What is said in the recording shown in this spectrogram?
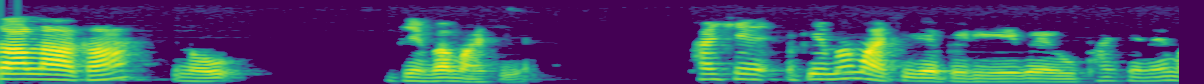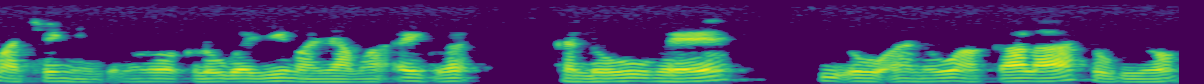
color ကကျွန်တော်အပြင်ဘက်မှာရှိတယ် function အပြင်ဘက်မှာရှိတဲ့ variable ကို function ထဲမှာချိန်ရင်ကျွန်တော်တို့ global ရေးမှာရမှာအဲ့အတွက် global con က color ဆိုပြီးတော့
